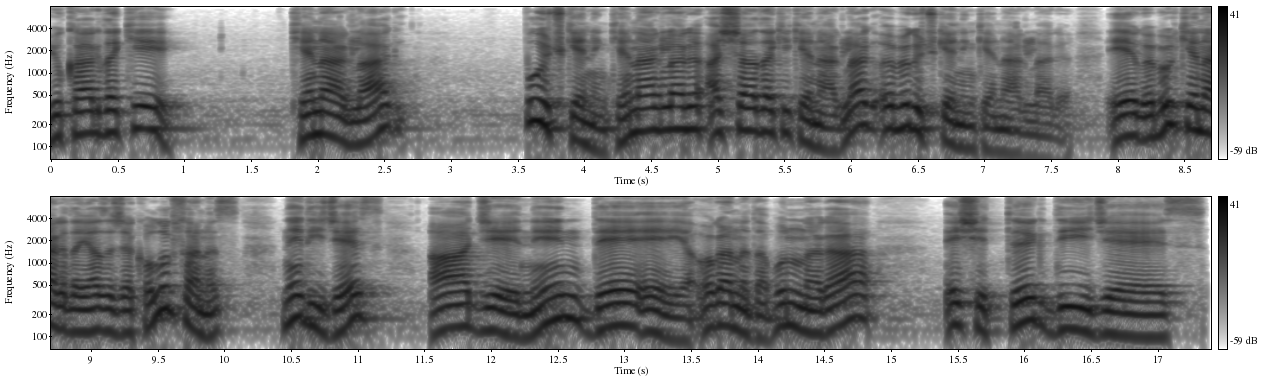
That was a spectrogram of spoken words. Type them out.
Yukarıdaki kenarlar bu üçgenin kenarları, aşağıdaki kenarlar öbür üçgenin kenarları. Eğer öbür kenarı da yazacak olursanız ne diyeceğiz? AC'nin DE'ye oranı da bunlara eşittir diyeceğiz.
